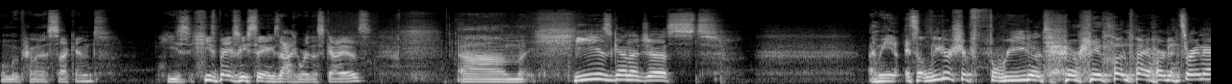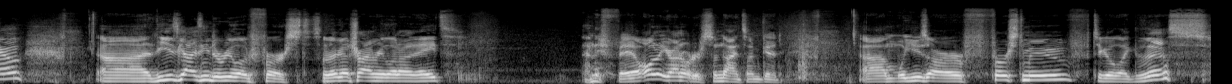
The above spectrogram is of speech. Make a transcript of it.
We'll move him in a second. He's he's basically sitting exactly where this guy is. Um, he's gonna just. I mean, it's a leadership three to, to reload my ordnance right now. Uh, these guys need to reload first, so they're gonna try and reload on an eight, and they fail. Oh no, you're on order, so nine, so I'm good. Um, we'll use our first move to go like this.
